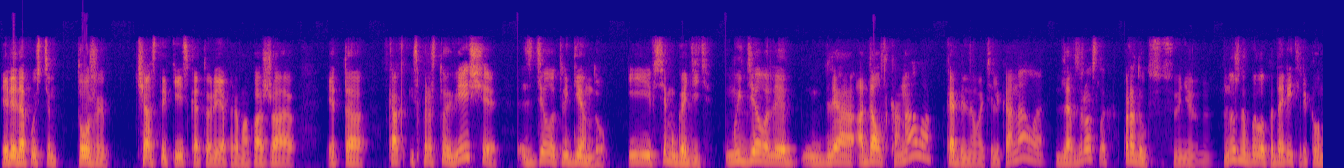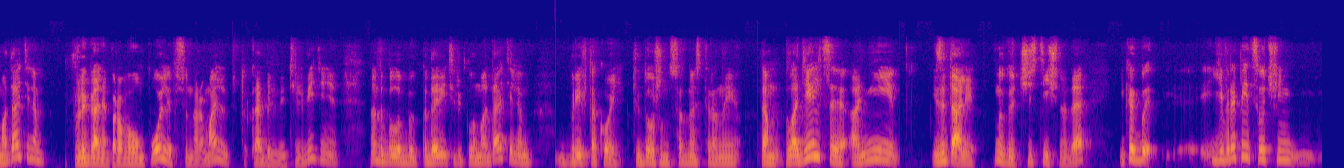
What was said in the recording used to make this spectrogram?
Или, допустим, тоже частый кейс, который я прям обожаю, это как из простой вещи сделать легенду и всем угодить. Мы делали для adult канала, кабельного телеканала, для взрослых продукцию сувенирную. Нужно было подарить рекламодателям в легальном правовом поле, все нормально, что кабельное телевидение. Надо было бы подарить рекламодателям бриф такой, ты должен, с одной стороны, там владельцы, они из Италии, ну, то частично, да, и как бы европейцы очень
